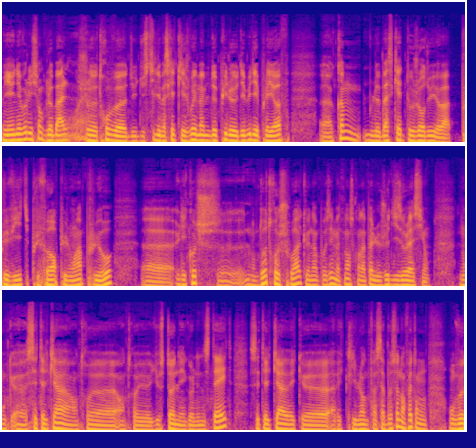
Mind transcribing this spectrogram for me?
Il y a une évolution globale, ouais. je trouve, euh, du, du, style de basket qui est joué même depuis le début des playoffs. Euh, comme le basket d'aujourd'hui va plus vite, plus fort, plus loin, plus haut, euh, les coachs euh, n'ont d'autre choix que d'imposer maintenant ce qu'on appelle le jeu d'isolation. Donc euh, c'était le cas entre entre Houston et Golden State, c'était le cas avec avec Cleveland face à Boston. En fait, on on veut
